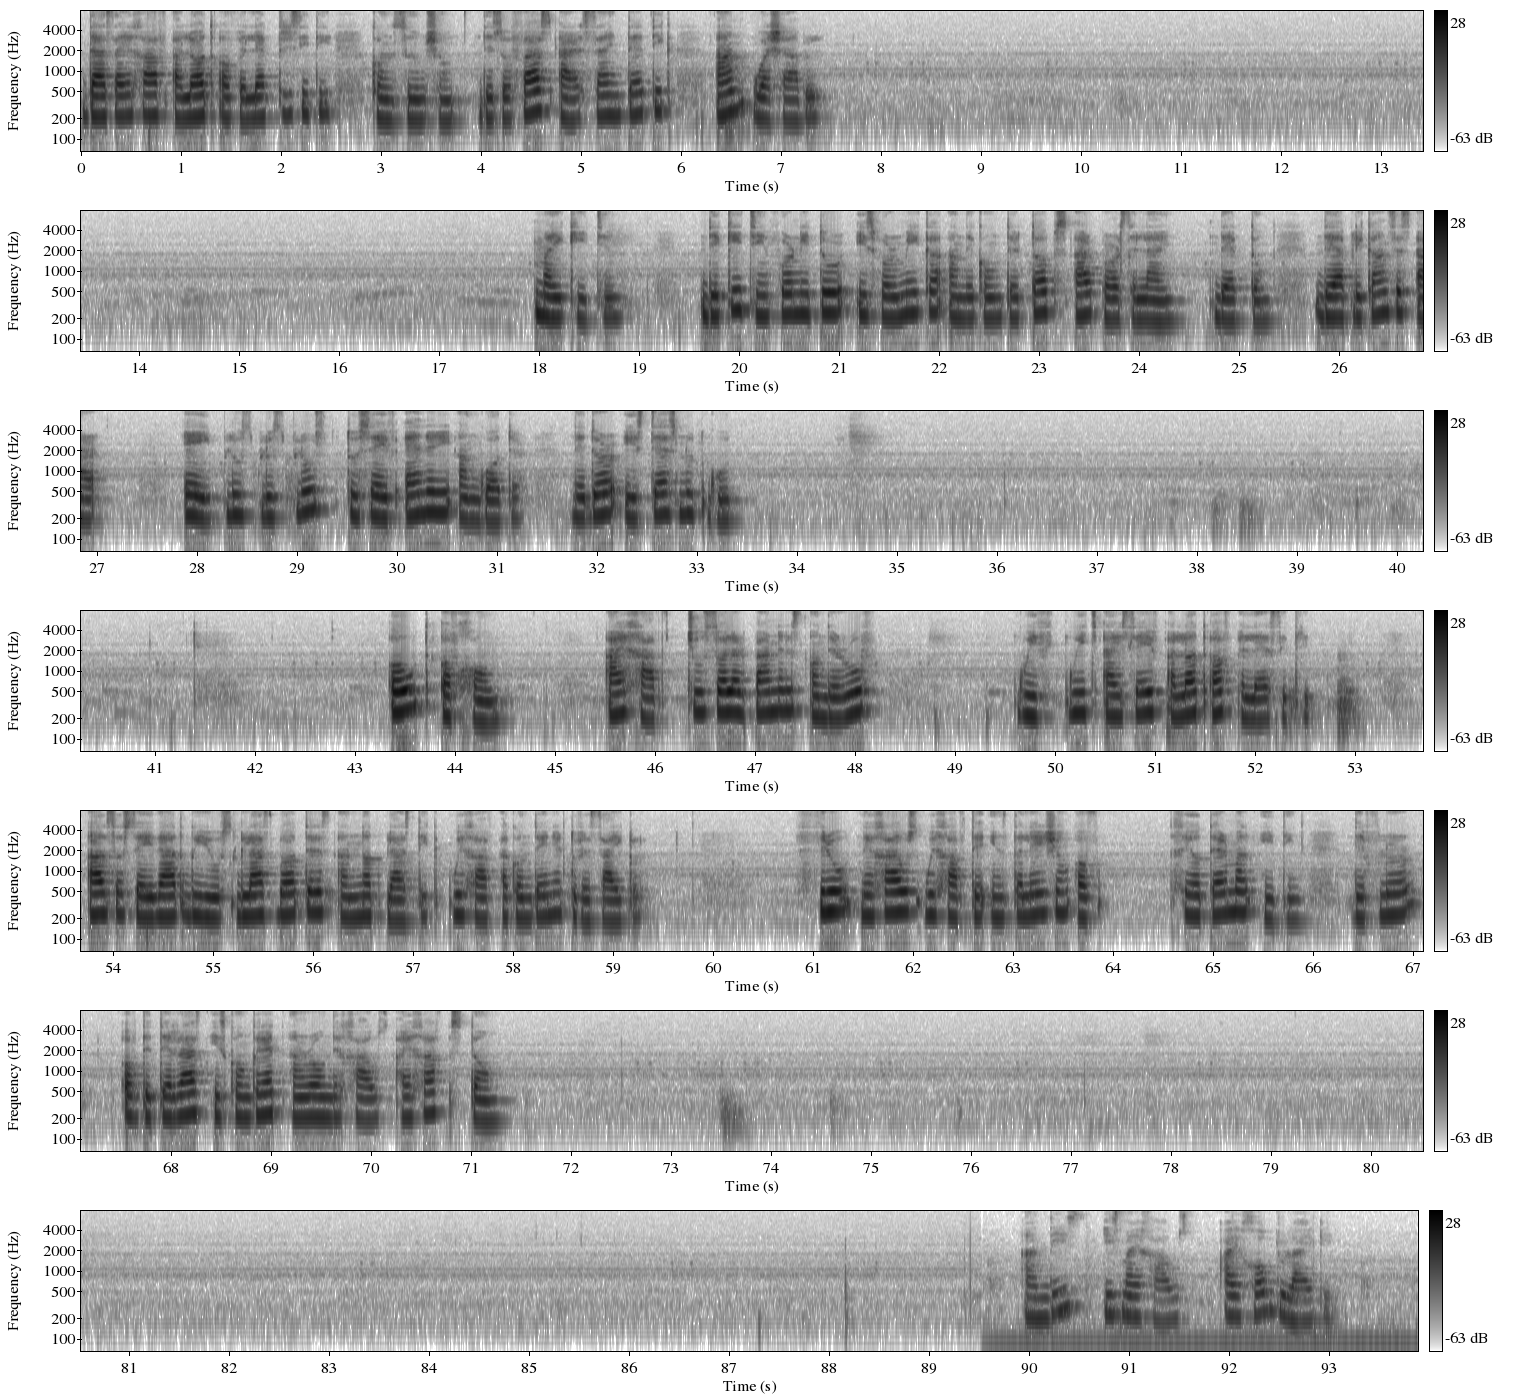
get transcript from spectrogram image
thus I have a lot of electricity consumption. The sofas are synthetic and washable. My kitchen. The kitchen furniture is formica and the countertops are porcelain. The appliances are A++ to save energy and water. The door is chestnut wood. Out of home. I have two solar panels on the roof with which I save a lot of electricity. Also say that we use glass bottles and not plastic. We have a container to recycle. Through the house we have the installation of geothermal heating. The floor of the terrace is concrete and around the house I have stone. And this is my house. I hope you like it.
